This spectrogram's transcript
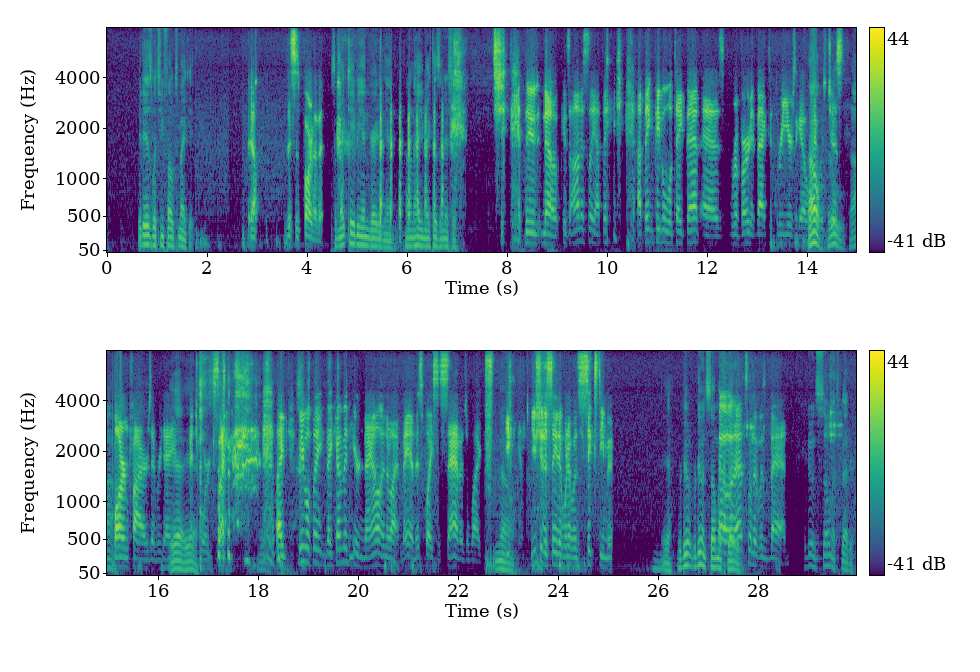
it is what you folks make it. Yeah this is part of it. So make KBN great again. I don't know how you make those initials. Dude, no, because honestly, I think I think people will take that as revert it back to three years ago when oh, it was just ooh, ah. barn fires every day, yeah, yeah. pitchforks. Like, yeah. like people think they come in here now and they're like, "Man, this place is savage." I'm like, "No, you, you should have seen it when it was 60 minutes." Yeah, we're doing we're doing so much. Oh, better. that's when it was bad. We're doing so much better.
